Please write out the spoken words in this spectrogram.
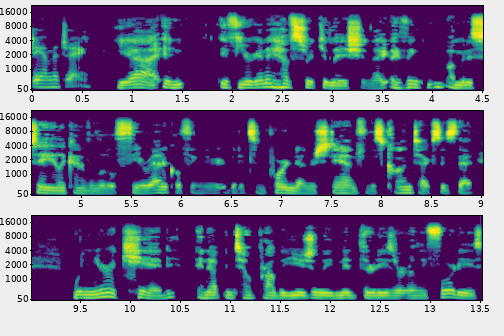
damaging. Yeah. And if you're going to have circulation, I, I think I'm going to say like kind of a little theoretical thing there, but it's important to understand for this context is that when you're a kid and up until probably usually mid 30s or early 40s,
